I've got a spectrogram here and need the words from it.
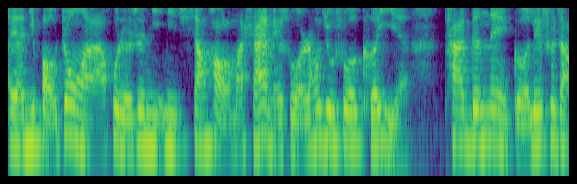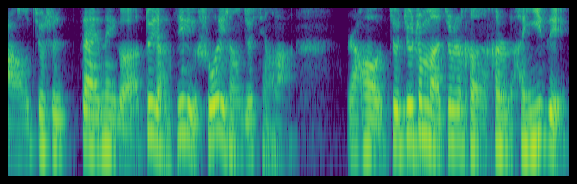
哎呀你保重啊，或者是你你想好了吗？啥也没说，然后就说可以，他跟那个列车长就是在那个对讲机里说一声就行了，然后就就这么就是很很很 easy。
